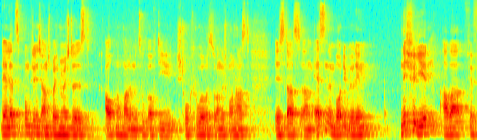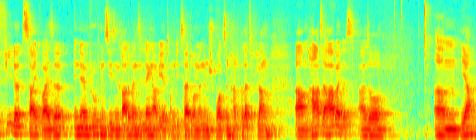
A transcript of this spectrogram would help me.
der letzte Punkt, den ich ansprechen möchte, ist auch nochmal in Bezug auf die Struktur, was du angesprochen hast, ist das ähm, Essen im Bodybuilding nicht für jeden, aber für viele zeitweise in der Improvement Season, gerade wenn sie länger wird und die Zeiträume in dem Sport sind halt relativ lang, ähm, harte Arbeit ist. Also ähm, ja,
